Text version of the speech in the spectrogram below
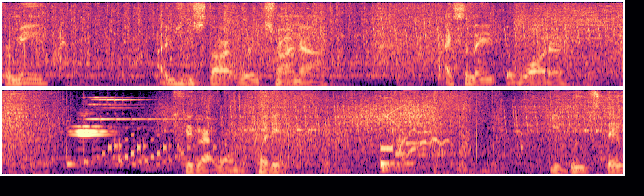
For me, I usually start with trying to isolate the water, figure out where I'm gonna put it. Your dupes, they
